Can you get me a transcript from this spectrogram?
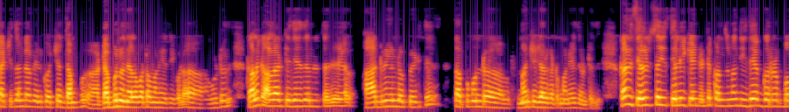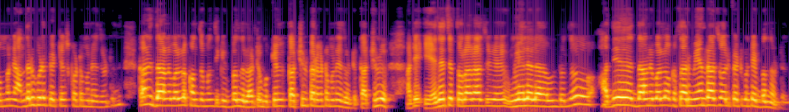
ఖచ్చితంగా వీళ్ళకి వచ్చే దంపు డబ్బులు నిలవటం అనేది కూడా ఉంటుంది. కనుక అలాంటిది ఏదైనా సరే ఆగ్నేయంలో పెడితే తప్పకుండా మంచి జరగటం అనేది ఉంటుంది. కానీ తెలిసి తెలియక ఏంటంటే కొంతమంది ఇదే గుర్ర బొమ్మని అందరూ కూడా పెట్టేసుకోవటం అనేది ఉంటుంది. కానీ దానివల్ల కొంతమందికి ఇబ్బందులు అంటే ముఖ్యంగా ఖర్చులు పెరగటం అనేది ఉంటుంది. ఖర్చులు అంటే ఏదైతే తులారాశి మేలు ఎలా ఉంటుందో అదే దానివల్ల ఒకసారి మేన్ రాశి వాళ్ళు పెట్టుకుంటే ఇబ్బంది ఉంటుంది.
